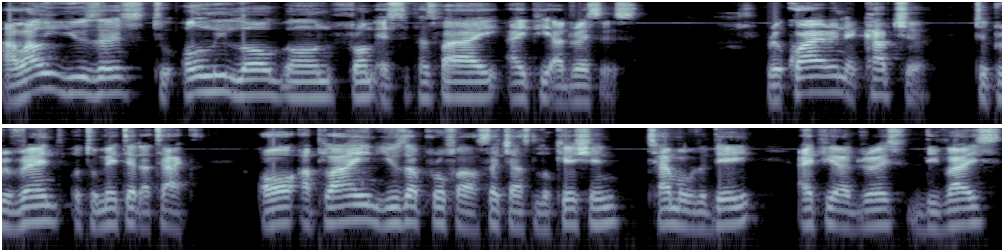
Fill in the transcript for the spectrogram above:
allowing users to only log on from a specified IP addresses, requiring a captcha to prevent automated attacks, or applying user profiles such as location, time of the day, IP address, device,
